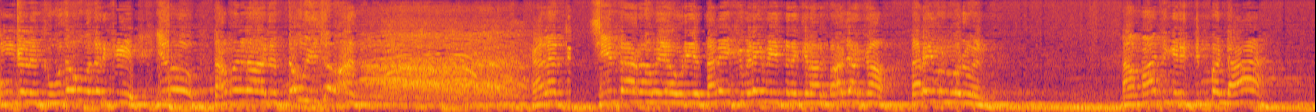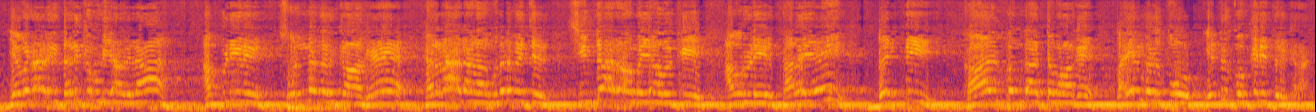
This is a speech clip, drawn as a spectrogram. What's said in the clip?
உங்களுக்கு உதவுவதற்கு இதோ தமிழ்நாடு தௌஹி ஜமாத் களத்தில் சீதாராமையாவுடைய தலைக்கு விலை வைத்திருக்கிறார் பாஜக தலைவன் ஒருவன். நான் மாட்டுக்கறி திம்பண்டா? எவனாலையும் தடுக்க முடியாதுடா சொன்னதற்காக கர்நாடகா முதலமைச்சர் சித்தாராமையாவுக்கு அவருடைய தலையை வெட்டி கால்பந்தாட்டமாக பயன்படுத்துவோம் என்று கொக்கரித்திருக்கிறார்.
